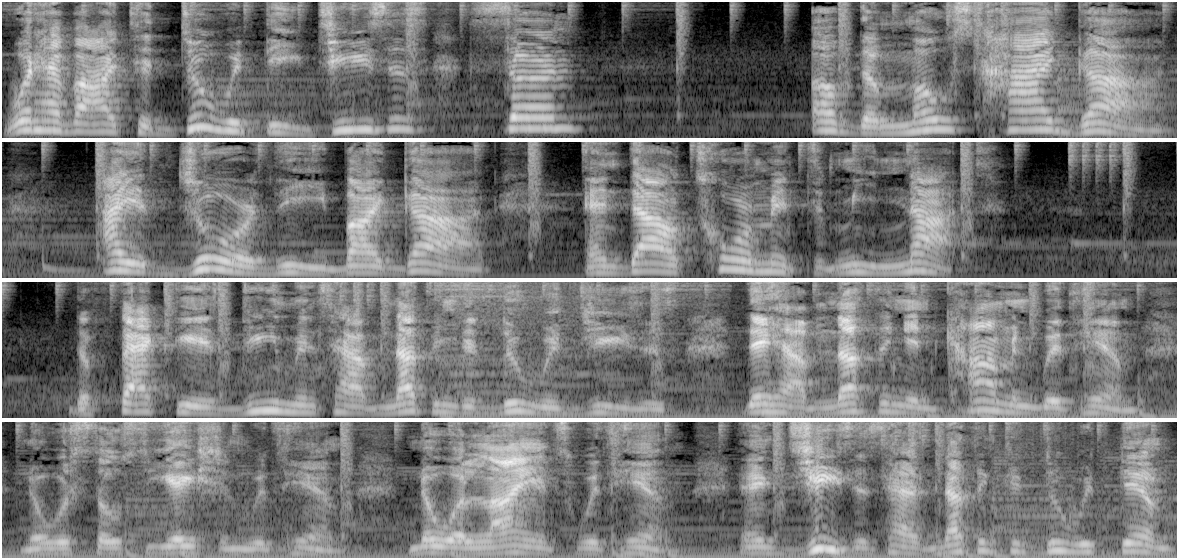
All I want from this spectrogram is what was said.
What have I to do with thee, Jesus, Son of the Most High God? I adjure thee by God, and thou torment me not. The fact is, demons have nothing to do with Jesus. They have nothing in common with him, no association with him, no alliance with him. And Jesus has nothing to do with them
